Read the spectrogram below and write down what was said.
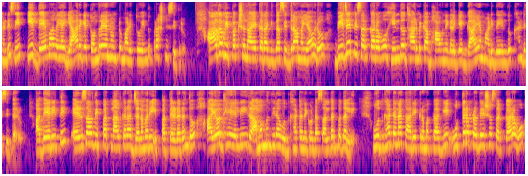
ಖಂಡಿಸಿ ಈ ದೇವಾಲಯ ಯಾರಿಗೆ ತೊಂದರೆಯನ್ನುಂಟು ಮಾಡಿತ್ತು ಎಂದು ಪ್ರಶ್ನಿಸಿದರು. ಆಗ ವಿಪಕ್ಷ ನಾಯಕರಾಗಿದ್ದ ಸಿದ್ದರಾಮಯ್ಯ ಅವರು, ಬಿಜೆಪಿ ಸರ್ಕಾರವು ಹಿಂದೂ ಧಾರ್ಮಿಕ ಭಾವನೆಗಳಿಗೆ ಗಾಯ ಮಾಡಿದೆ ಎಂದು ಖಂಡಿಸಿದ್ದರು. ಅದೇ ರೀತಿ, ಎರಡ್ ಸಾವಿರದ ಇಪ್ಪತ್ನಾಲ್ಕರ ಜನವರಿ ಇಪ್ಪತ್ತೆರಡರಂದು ಅಯೋಧ್ಯೆಯಲ್ಲಿ ರಾಮಮಂದಿರ ಉದ್ಘಾಟನೆಗೊಂಡ ಸಂದರ್ಭದಲ್ಲಿ ಉದ್ಘಾಟನಾ ಕಾರ್ಯಕ್ರಮಕ್ಕಾಗಿ ಉತ್ತರ ಪ್ರದೇಶ ಸರ್ಕಾರವು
